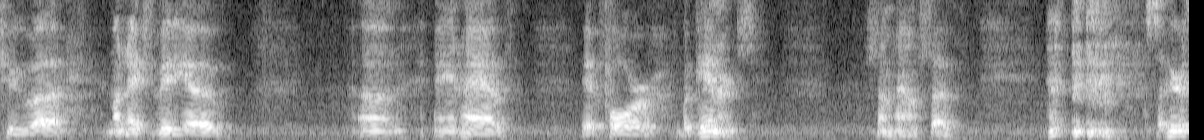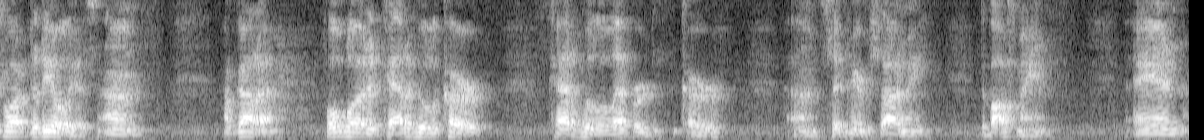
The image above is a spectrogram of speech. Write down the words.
to uh, my next video um, and have it for beginners somehow. So, so here's what the deal is. Um, I've got a full-blooded Catahoula cur, Catahoula leopard cur, um, sitting here beside me, the boss man, and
